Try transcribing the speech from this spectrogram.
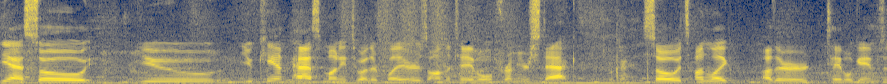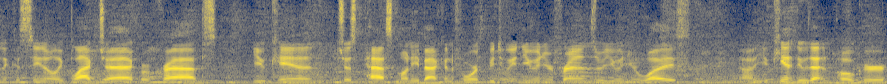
yeah, so you you can't pass money to other players on the table from your stack. Okay. So it's unlike other table games in a casino like blackjack or craps. You can just pass money back and forth between you and your friends or you and your wife. Uh, you can't do that in poker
